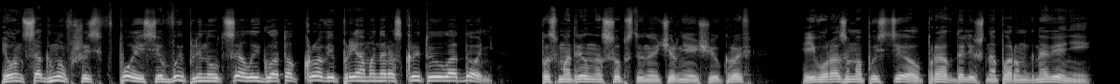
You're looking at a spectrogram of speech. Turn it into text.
и он, согнувшись в поясе, выплюнул целый глоток крови прямо на раскрытую ладонь. Посмотрел на собственную чернеющую кровь, его разум опустел, правда, лишь на пару мгновений.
